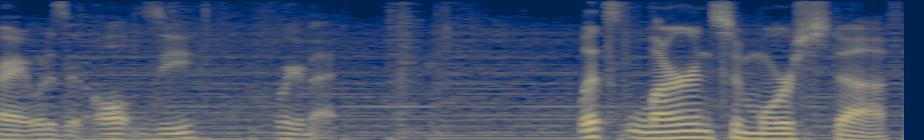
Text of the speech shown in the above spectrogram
Alright, what is it? Alt Z? Bring it back. Let's learn some more stuff.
